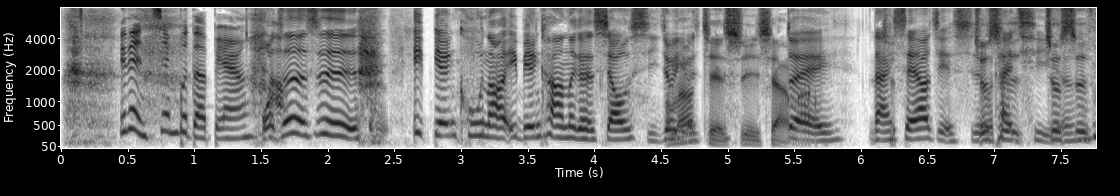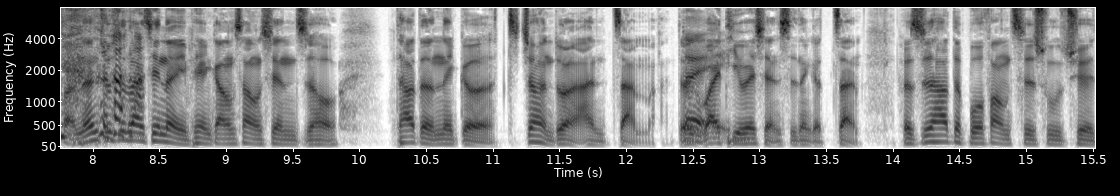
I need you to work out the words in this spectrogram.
有点见不得别人好，我真的是一边哭，然后一边看到那个消息，就要解释一下。对，来，谁要解释？就是就是，反正就是 赖清德影片刚上线之后，他的那个就很多人按赞嘛，对，YT 会显示那个赞，可是他的播放次数却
